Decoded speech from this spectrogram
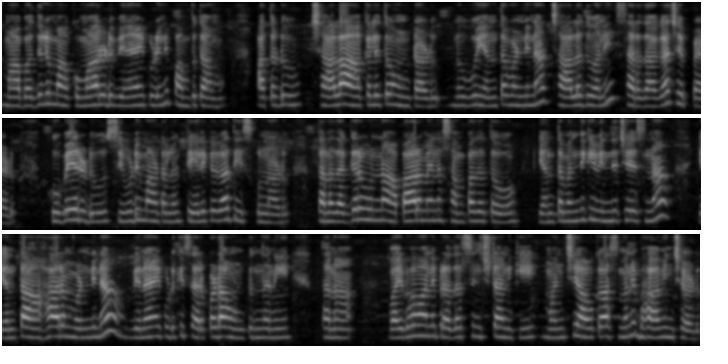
మా బదులు మా కుమారుడు వినాయకుడిని పంపుతాము. అతడు చాలా ఆకలితో ఉంటాడు. నువ్వు ఎంత వండినా చాలదు అని సరదాగా చెప్పాడు. కుబేరుడు శివుడి మాటలను తేలికగా తీసుకున్నాడు. తన దగ్గర ఉన్న అపారమైన సంపదతో ఎంతమందికి విందు చేసినా ఎంత ఆహారం వండినా వినాయకుడికి సరిపడా ఉంటుందని తన వైభవాన్ని ప్రదర్శించటానికి మంచి అవకాశమని భావించాడు.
